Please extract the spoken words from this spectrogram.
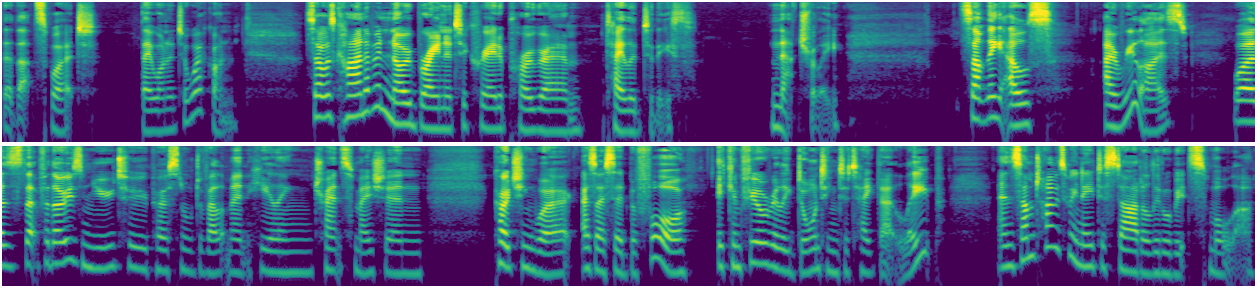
that that's what they wanted to work on. So it was kind of a no brainer to create a program tailored to this, naturally. Something else I realized was that for those new to personal development, healing, transformation, coaching work, as I said before, it can feel really daunting to take that leap. And sometimes we need to start a little bit smaller.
